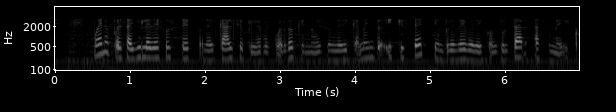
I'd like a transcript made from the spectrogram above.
Bueno, pues allí le dejo usted con el calcio que le recuerdo que no es un medicamento y que usted siempre debe de consultar a su médico.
